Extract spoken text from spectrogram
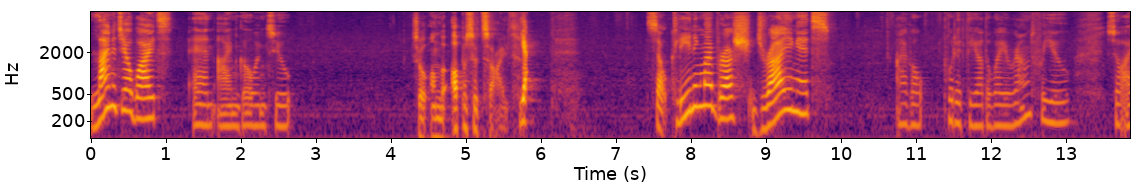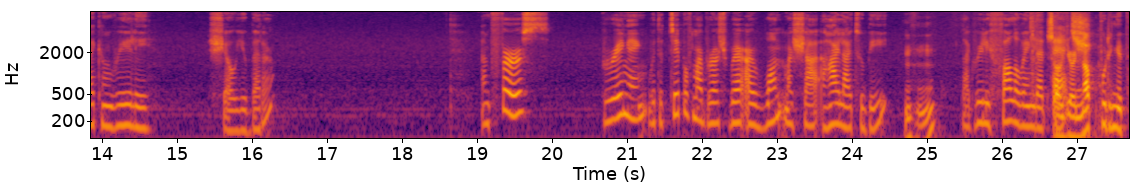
liner gel white, and I'm going to So on the opposite side. yeah. So cleaning my brush, drying it. I will put it the other way around for you so I can really show you better. And first, bringing with the tip of my brush where I want my highlight to be, Mm -hmm. like really following that So edge. you're not putting it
